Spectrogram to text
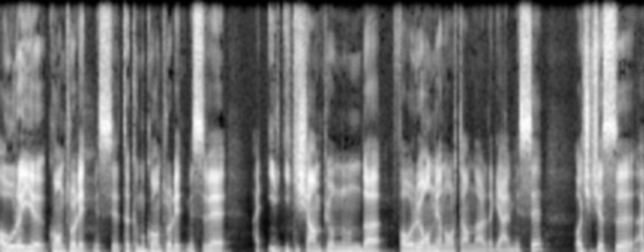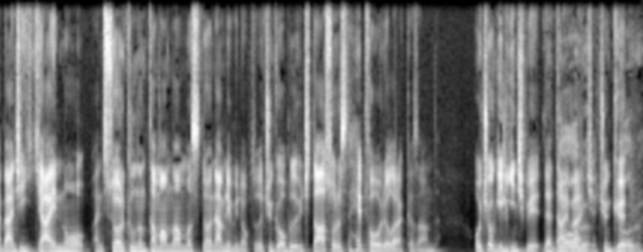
aurayı kontrol etmesi, takımı kontrol etmesi ve hani iki şampiyonluğunun da favori olmayan ortamlarda gelmesi açıkçası hani bence hikayenin o hani circle'ın tamamlanmasında önemli bir noktada. Çünkü Obradovic daha sonrasında hep favori olarak kazandı. O çok ilginç bir detay doğru, bence. Çünkü doğru.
